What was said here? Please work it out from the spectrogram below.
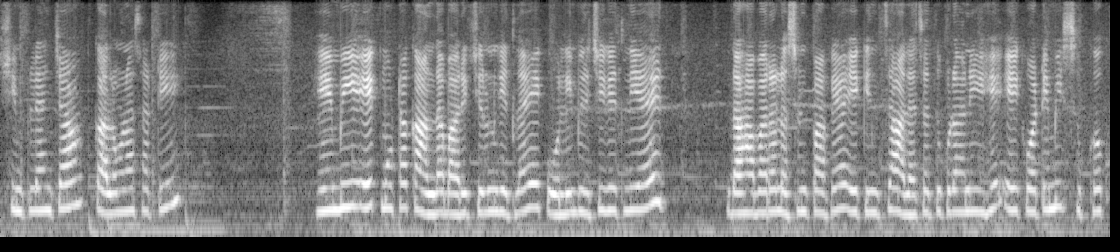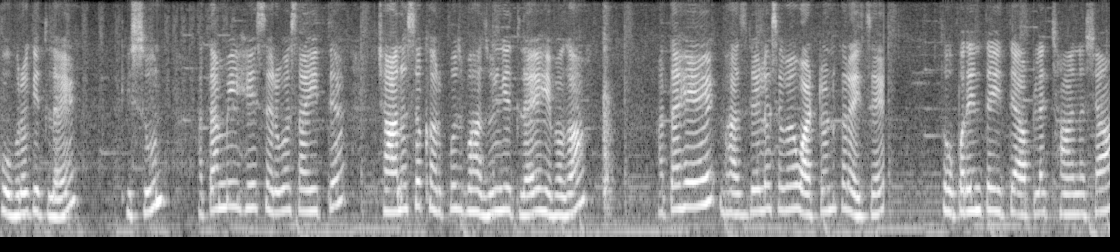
शिंपल्यांच्या कालवणासाठी हे मी एक मोठा कांदा बारीक चिरून घेतला आहे एक ओली मिरची घेतली आहे दहा बारा लसूण पाकळ्या एक इंच आल्याचा तुकडा आणि हे एक वाटी मी सुकं खोबरं घेतलं आहे किसून. आता मी हे सर्व साहित्य छान असं खरपूस भाजून घेतलं आहे हे बघा. आता हे भाजलेलं सगळं वाटण करायचं आहे तोपर्यंत इथे आपल्या छान अशा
